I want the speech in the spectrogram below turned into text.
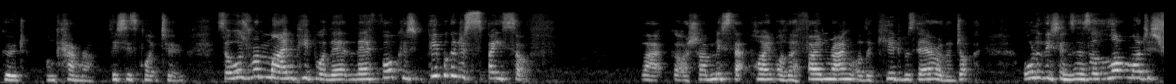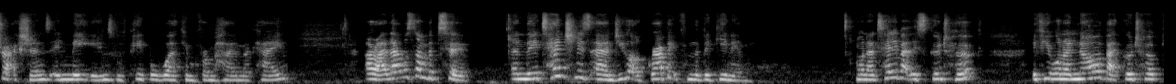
good on camera. This is point two. So always remind people what they're there for because people can just space off. Like, gosh, I missed that point, or their phone rang, or the kid was there, or the doc. All of these things. There's a lot more distractions in meetings with people working from home. Okay. All right, that was number two. And the attention is earned. You got to grab it from the beginning. When I tell you about this good hook, if you want to know about good hook,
